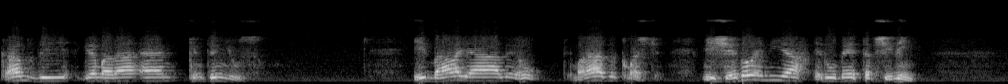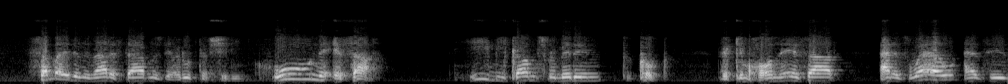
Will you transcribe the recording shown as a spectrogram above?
comes the Gemara and continues. Ibaya lehu. Gemara has a question. Mishelo eniyah erube tafshilin. Somebody that did not establish the erub tafshilin. Hu ne'esar. He becomes forbidden to cook. V'kimho ne'esar. And as well as his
